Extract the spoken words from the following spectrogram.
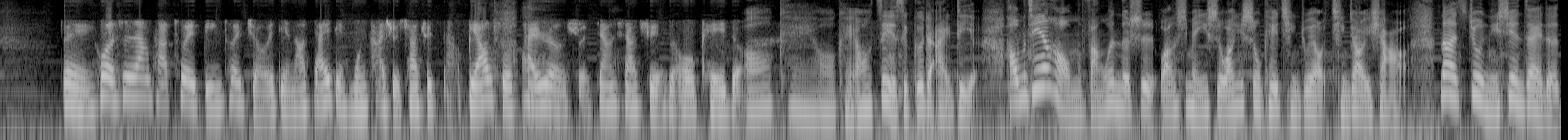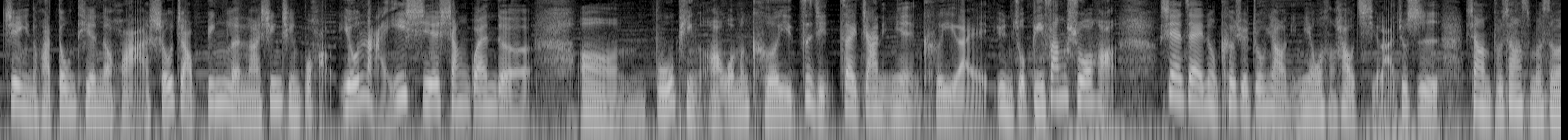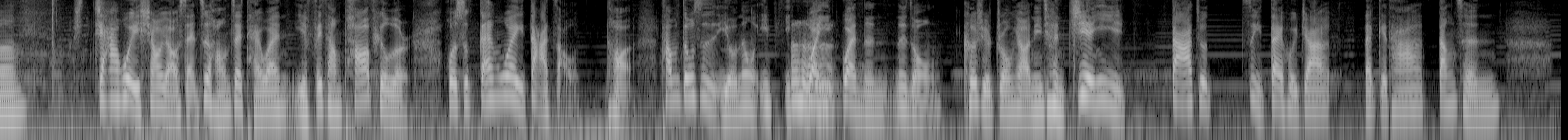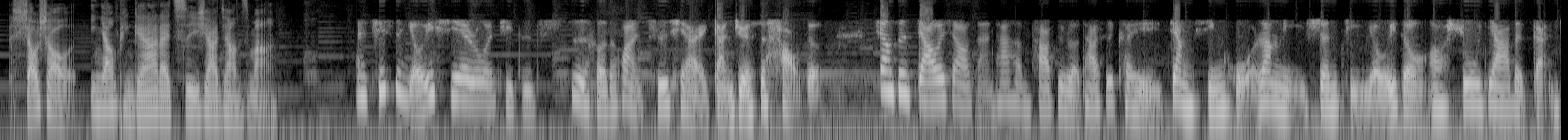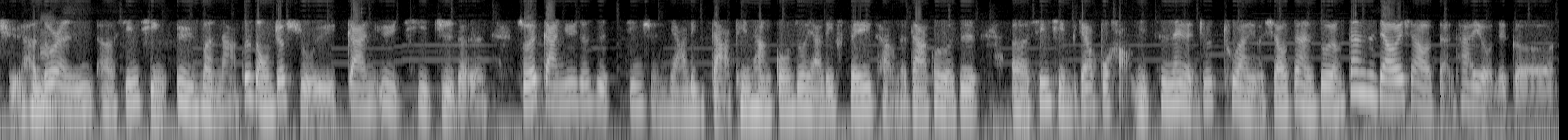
对，或者是让它退冰退久一点，然后加一点温开水下去打，不要说太热水，哦、这样下去也是 OK 的。OK OK，哦，这也是 good idea。好，我们今天好，我们访问的是王希美医师。王医师，我可以请教请教一下啊、哦？那就你现在的建议的话，冬天的话，手脚冰冷啊，心情不好，有哪一些相关的嗯补品啊？我们可以自己在家里面可以来运作。比方说哈，现在在那种科学中药里面，我很好奇啦，就是像。不像什么什么加味逍遥散，这个好像在台湾也非常 popular，或者是甘味大枣，哈，他们都是有那种一一罐一罐的那种科学中药，你很建议大家就自己带回家来给他当成小小营养品给他来吃一下，这样子吗？哎，其实有一些，如果体质适合的话，你吃起来感觉是好的。像是加味逍遥散，它很 popular，它是可以降心火，让你身体有一种啊舒压的感觉。很多人呃心情郁闷啊，这种就属于肝郁气滞的人。所谓肝郁，就是精神压力大，平常工作压力非常的大，或者是呃心情比较不好，你吃那个就突然有消散的作用。但是加味逍遥散它有那个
